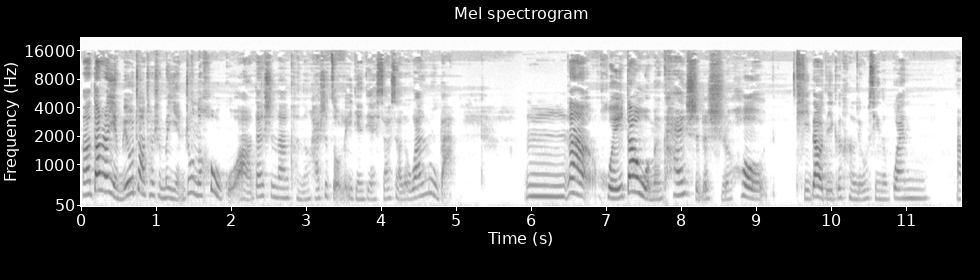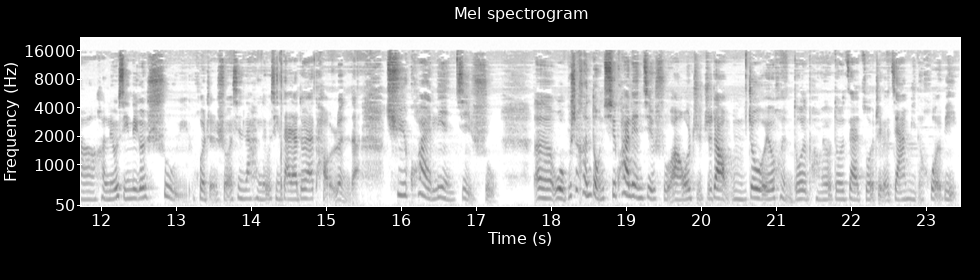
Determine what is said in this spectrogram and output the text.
啊，当然也没有造成什么严重的后果啊，但是呢，可能还是走了一点点小小的弯路吧。嗯，那回到我们开始的时候提到的一个很流行的观啊，很流行的一个术语，或者说现在很流行，大家都在讨论的区块链技术。呃，我不是很懂区块链技术啊，我只知道，嗯，周围有很多的朋友都在做这个加密的货币。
